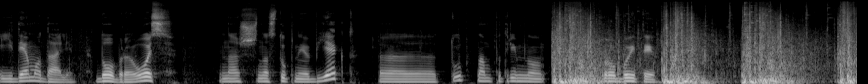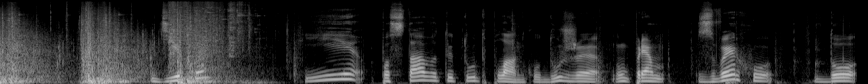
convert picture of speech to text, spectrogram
І йдемо далі. Добре, ось наш наступний об'єкт. Е, тут нам потрібно пробити дірку і поставити тут планку. Дуже, ну, прям зверху до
